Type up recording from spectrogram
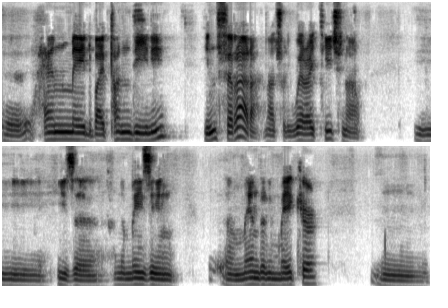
uh, handmade by Pandini in Ferrara naturally, where I teach now. He, he's a, an amazing uh, mandolin maker mm,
